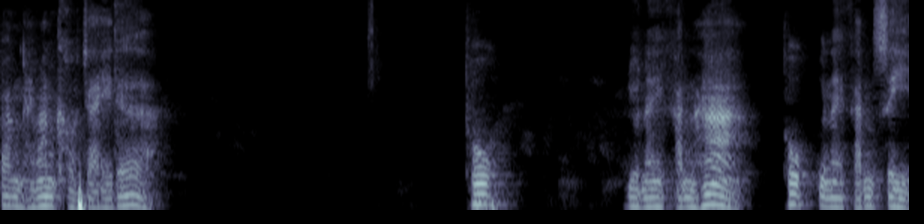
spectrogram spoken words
ฟังให้มันเข้าใจเด้อทุกอยู่ในขันห้าทุกอยู่ในขันสี่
